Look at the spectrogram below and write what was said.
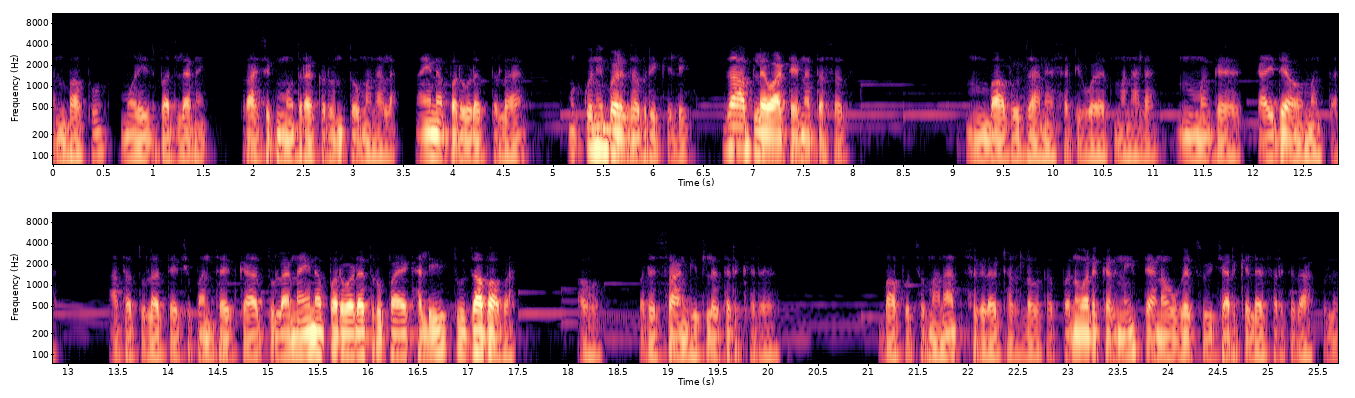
पण बापू मुळीच बदला नाही. त्रासिक मुद्रा करून तो म्हणाला नाही ना परवडत तुला. मग कोणी बळजबरी केली? जा आपल्या वाटेनं तसंच. बाबू जाण्यासाठी वळत म्हणाला मग काय द्यावं म्हणता? आता तुला त्याची पंचायत का? तुला नाही ना परवडत रुपयाखाली? तू जा बाबा. अहो परत सांगितलं तर खरं. बापूचं मनात सगळं ठरलं होतं. पण वरकरणी त्यानं उगाच विचार केल्यासारखं दाखवलं.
